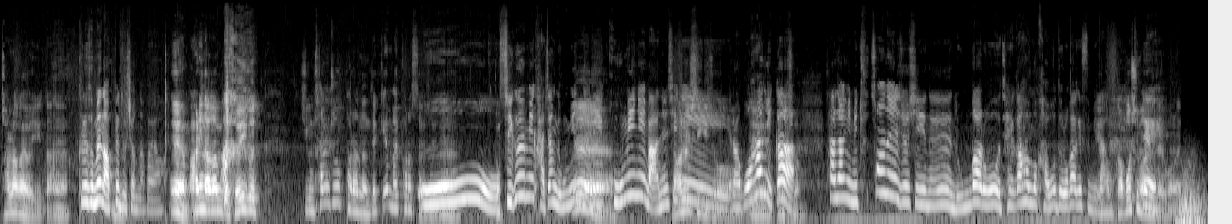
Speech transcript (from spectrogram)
잘 나가요 일단. 예. 그래서 맨 앞에 두셨나 봐요. 예, 많이 나갑니다. 저희 이거 지금 3주 팔았는데 꽤 많이 팔았어요. 예. 오, 지금이 가장 농민들이 네. 고민이 많은 많은 시기라고 시기죠. 예, 하니까 그렇죠. 사장님이 추천해 주시는 농가로 제가 한번 가보도록 예, 하겠습니다. 한번 가보시면 예. 압니다, 이거는.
